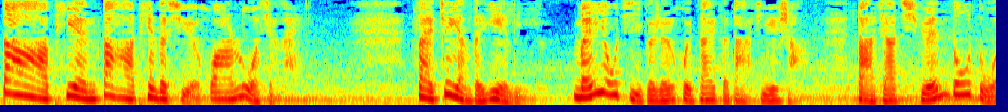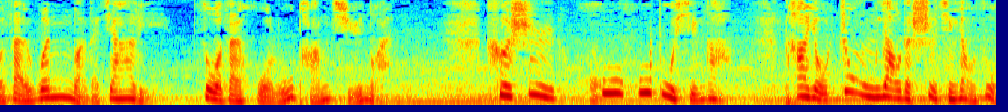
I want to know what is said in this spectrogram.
大片大片的雪花落下来。在这样的夜里，没有几个人会待在大街上，大家全都躲在温暖的家里，坐在火炉旁取暖。可是呼呼不行啊，他有重要的事情要做。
